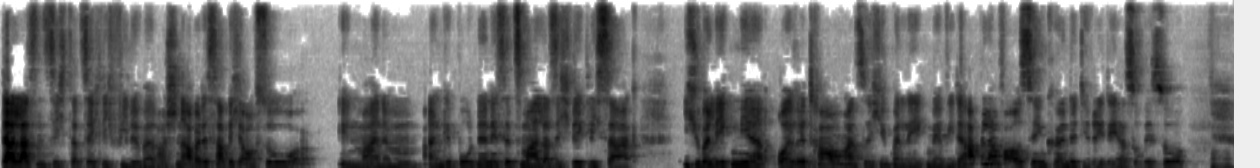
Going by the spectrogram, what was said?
Da lassen sich tatsächlich viele überraschen. Aber das habe ich auch so in meinem Angebot, nenne ich es jetzt mal, dass ich wirklich sage, ich überlege mir eure Trauung, also ich überlege mir, wie der Ablauf aussehen könnte, die Rede ja sowieso. Mhm.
